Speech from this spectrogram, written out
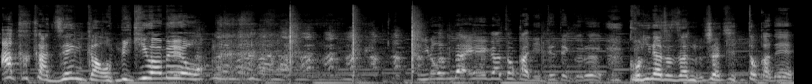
悪か善かを見極めよう。いろんな映画とかに出てくる小日向さんの写真とかで、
